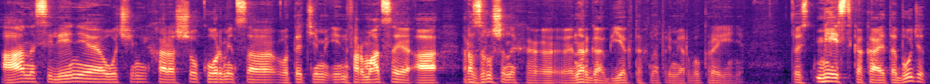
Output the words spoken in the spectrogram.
а население очень хорошо кормится вот этим информацией о разрушенных э, энергообъектах, например, в Украине. То есть месть какая-то будет?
